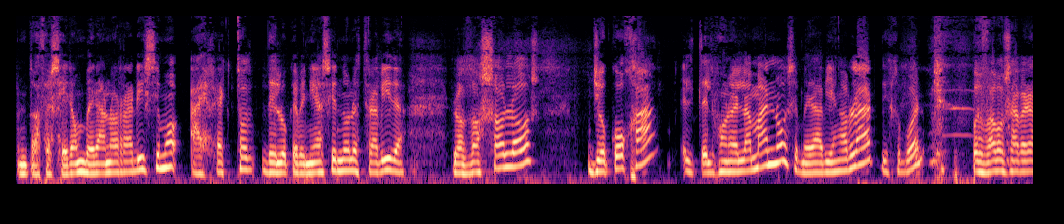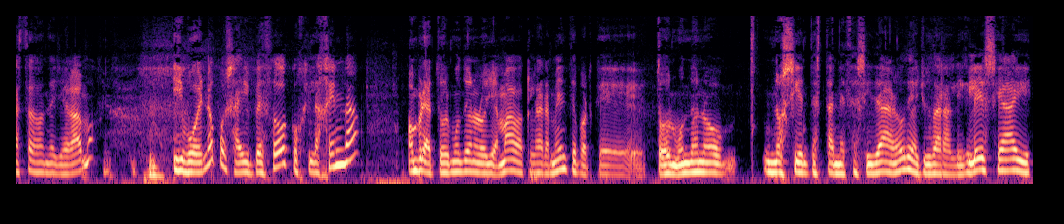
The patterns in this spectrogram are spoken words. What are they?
Entonces era un verano rarísimo a efectos de lo que venía siendo nuestra vida. Los dos solos, yo coja, el teléfono en la mano, se me da bien hablar, dije, bueno, pues vamos a ver hasta dónde llegamos. Y bueno, pues ahí empezó, cogí la agenda. Hombre, a todo el mundo no lo llamaba, claramente, porque todo el mundo no, no siente esta necesidad ¿no? de ayudar a la iglesia y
